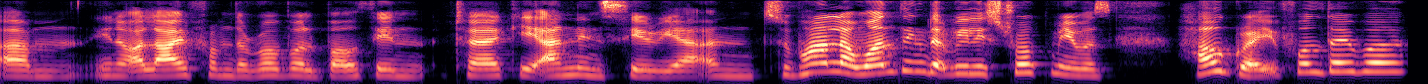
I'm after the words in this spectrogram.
um you know alive from the rubble both in turkey and in syria. And subhanallah one thing that really struck me was how grateful they were.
